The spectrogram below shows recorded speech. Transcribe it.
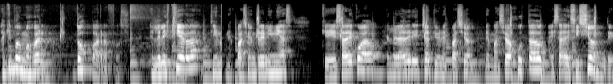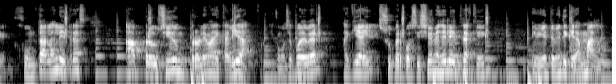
Aquí podemos ver dos párrafos. El de la izquierda tiene un espacio entre líneas que es adecuado, el de la derecha tiene un espacio demasiado ajustado. Esa decisión de juntar las letras ha producido un problema de calidad, porque como se puede ver, aquí hay superposiciones de letras que evidentemente quedan mal.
